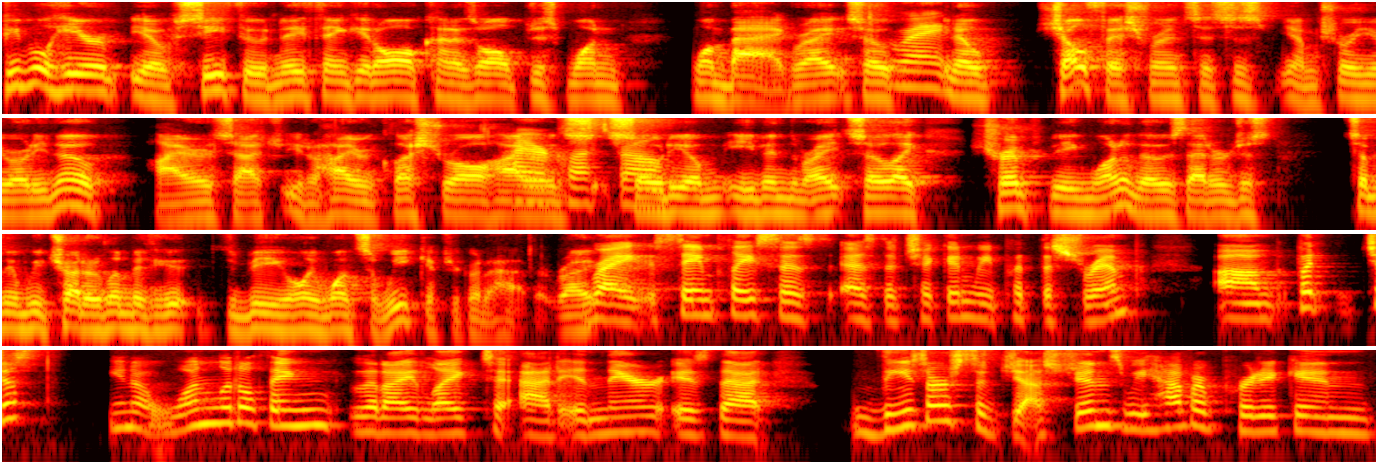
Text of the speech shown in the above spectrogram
people hear, you know, seafood and they think it all kind of is all just one one bag, right? So, Right. you know, shellfish, for instance, is you know, I'm sure you already know higher in sat, you know, higher in cholesterol, higher, Higher in cholesterol. sodium, even, right? So, like shrimp being one of those that are just something we try to limit it to being only once a week if you're going to have it, right? Right. Same place as as the chicken. We put the shrimp. Um, but just you know, one little thing that I like to add in there is that these are suggestions. We have a Pritikin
